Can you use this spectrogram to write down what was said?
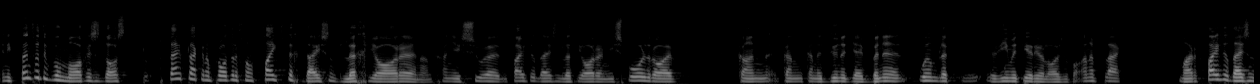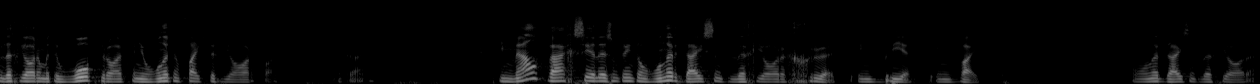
En die punt wat ek wil maak is daar's party plekke dan praat hulle van 50000 ligjare en dan gaan jy so 50000 ligjare in die spoor drive kan kan kan dit doen dat jy binne 'n oomblik rematerialize op 'n ander plek maar 50000 ligjare met 'n warp drive gaan jou 150 jaar vat. OK. Die Melkweg sê hulle is omtrent 100000 ligjare groot en breed en wyd. 100000 ligjare.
